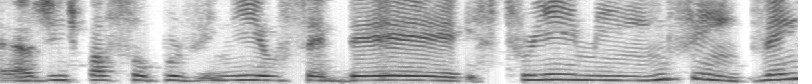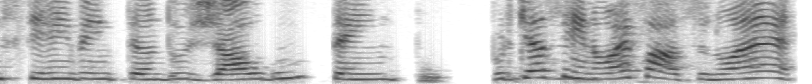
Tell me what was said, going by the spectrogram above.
A gente passou por vinil, CD, streaming, enfim, vem se reinventando já há algum tempo. Porque assim, não é fácil, não é,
